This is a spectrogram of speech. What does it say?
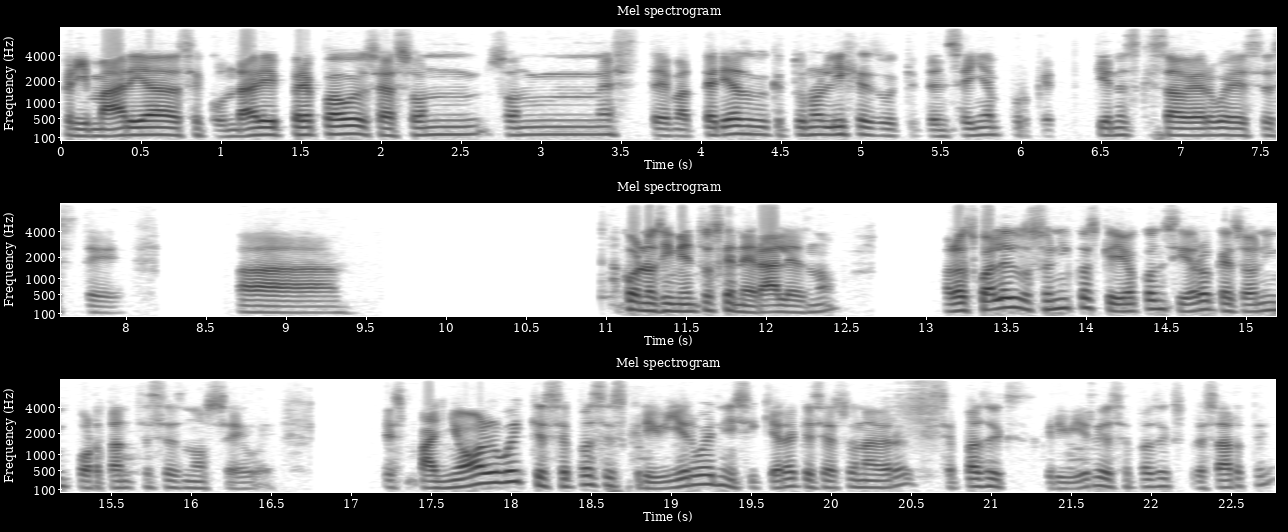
primaria, secundaria y prepa, güey, o sea, son, son este, materias, güey, que tú no eliges, güey, que te enseñan porque tienes que saber, güey, es este, uh, conocimientos generales, ¿no? A los cuales los únicos que yo considero que son importantes es, no sé, güey, español, güey, que sepas escribir, güey, ni siquiera que seas una verga, que sepas escribir, que sepas expresarte.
